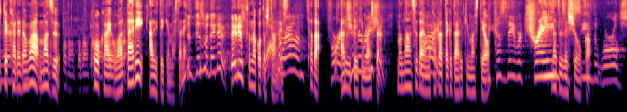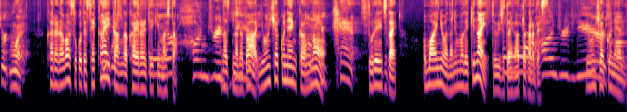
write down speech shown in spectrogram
して彼らはまず航海を渡り歩いていきましたね。そんなことしたんです。ただ歩いていきました。もう何世代もかかったけど歩きましたよ。なぜでしょうか？彼らはそこで世界観が変えられていきました。なぜならば400年間の奴隷時代お前には何もできないという時代があったからです。400年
